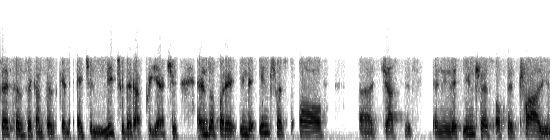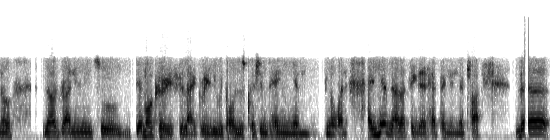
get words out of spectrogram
certain circumstances can actually lead to that apprehension, and so for the in the interest of uh, justice and in the interest of the trial, you know, not running into a mockery, if you like, really, with all those questions hanging and you know what. And here's the other thing that happened in the trial: the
